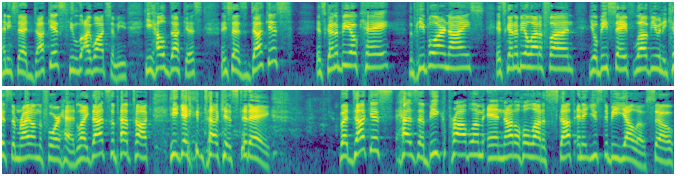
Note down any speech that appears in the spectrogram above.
and he said, Duckus, he, I watched him. He, he held Duckus and he says, Duckus, it's going to be okay. The people are nice. It's going to be a lot of fun. You'll be safe. Love you. And he kissed him right on the forehead. Like that's the pep talk he gave Duckus today. But Duckus has a beak problem and not a whole lot of stuff, and it used to be yellow. So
